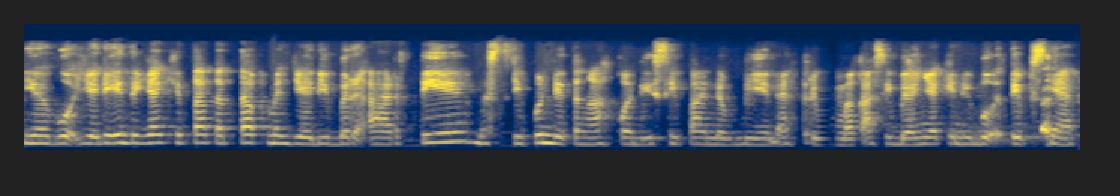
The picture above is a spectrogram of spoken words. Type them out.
Ya Bu, jadi intinya kita tetap menjadi berarti meskipun di tengah kondisi pandemi. Nah, terima kasih banyak ini Bu tipsnya.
